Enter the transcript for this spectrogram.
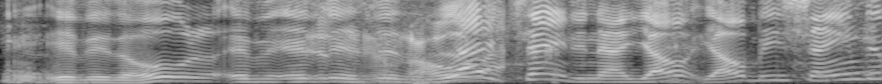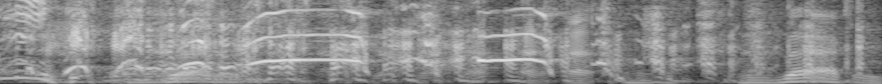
If it's a whole, if, if, if It's it's, a whole lot. life changing now, y'all y'all be ashamed of me. Exactly.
